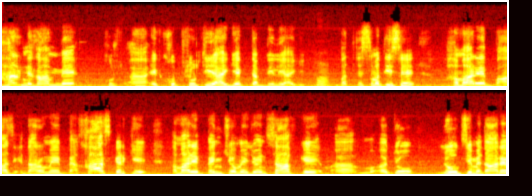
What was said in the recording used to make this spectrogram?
हर निज़ाम में एक खूबसूरती आएगी एक तब्दीली आएगी। बदकिस्मती से हमारे बाज इदारों में खास करके हमारे बेंचों में जो इंसाफ के जो लोग जिम्मेदार है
